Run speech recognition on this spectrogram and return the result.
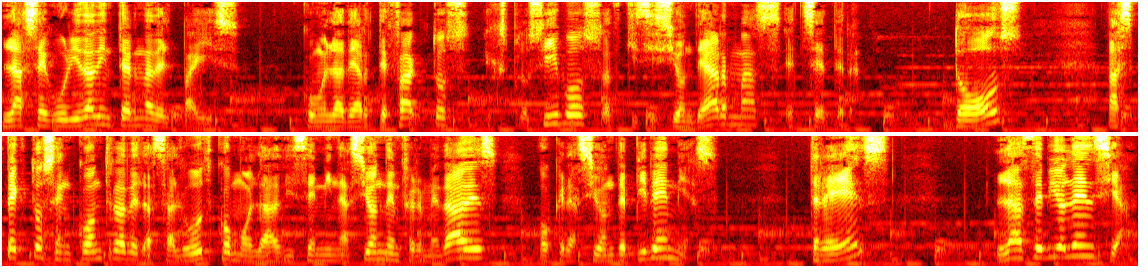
La seguridad interna del país, como la de artefactos explosivos, adquisición de armas, etc. 2 aspectos en contra de la salud como la diseminación de enfermedades o creación de epidemias. 3. Las de violencia,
